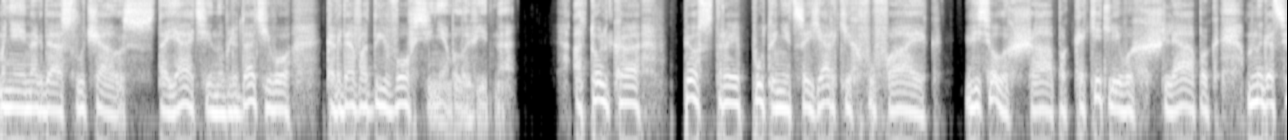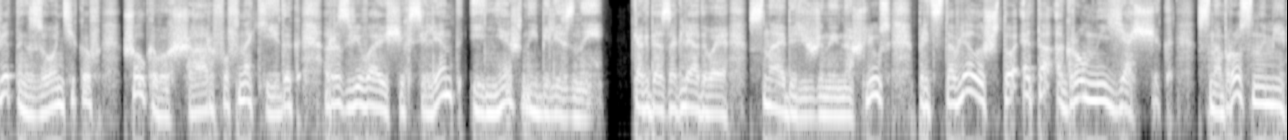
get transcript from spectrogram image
Мне иногда случалось стоять и наблюдать его, когда воды вовсе не было видно. А только пестрая путаница ярких фуфаек, веселых шапок, кокетливых шляпок, многоцветных зонтиков, шелковых шарфов, накидок, развивающихся лент и нежной белизны когда, заглядывая с набережной на шлюз, представлялось, что это огромный ящик с набросанными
